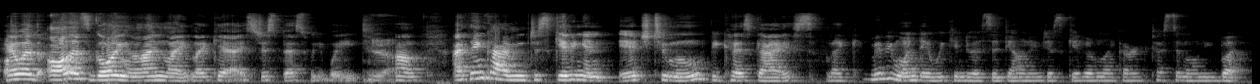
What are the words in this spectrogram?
and with all that's going on, like, like yeah, it's just best we wait. Yeah. Um, I think I'm just getting an itch to move because, guys, like maybe one day we can do a sit down and just give them like our testimony, but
